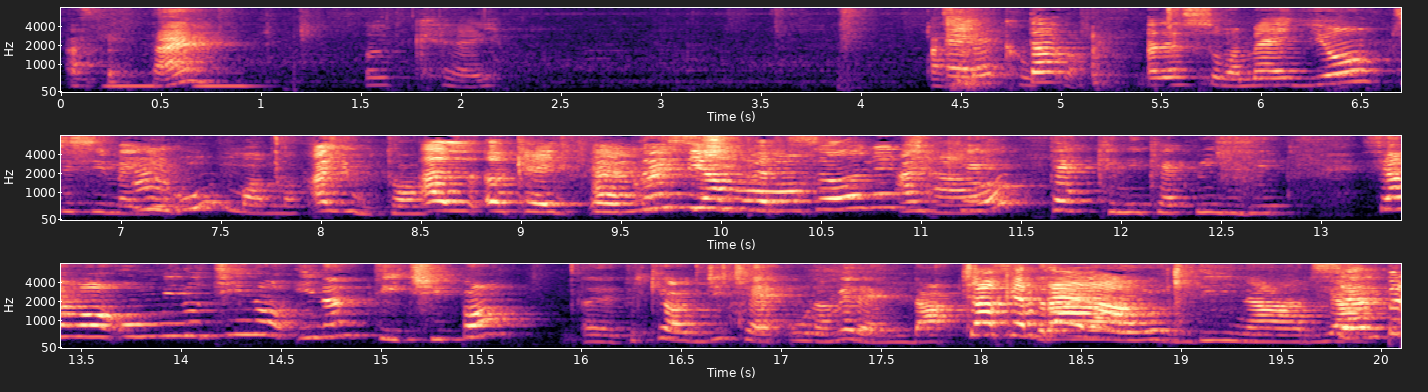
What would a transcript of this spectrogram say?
Aspetta, eh. Ok. Aspetta. Ecco qua. Adesso va meglio. Sì, sì, meglio. Mm. Uh, mamma. Aiuto. Al- ok, eh, Eh, 15 persone, anche ciao. tecniche, quindi siamo un minutino in anticipo eh, perché oggi c'è una merenda Ciao, Carmela! straordinaria. Sempre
